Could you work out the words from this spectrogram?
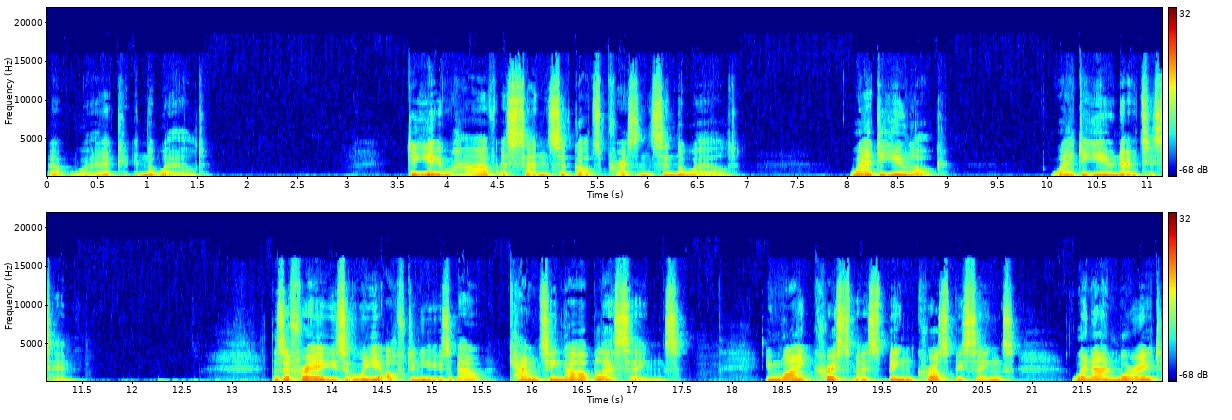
at work in the world? Do you have a sense of God's presence in the world? Where do you look? Where do you notice Him? There's a phrase we often use about counting our blessings. In White Christmas, Bing Crosby sings, When I'm worried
